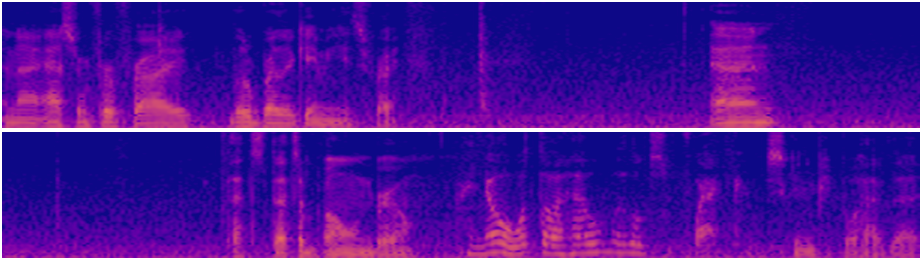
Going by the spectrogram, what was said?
And I asked him for a fry. Little brother gave me his fry. And that's that's a bone, bro. I know. What the hell? It looks whack. Skinny people have that.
